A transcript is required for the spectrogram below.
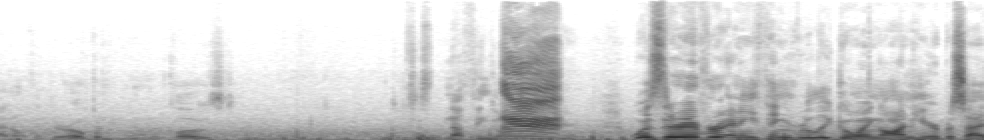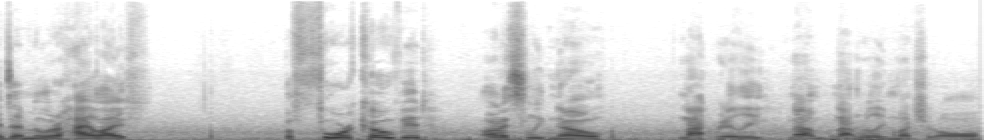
I don't think they're open. No, they're closed. There's just nothing going on here. Was there ever anything really going on here besides that Miller High Life before COVID? Honestly, no. Not really. Not, not really much at all.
